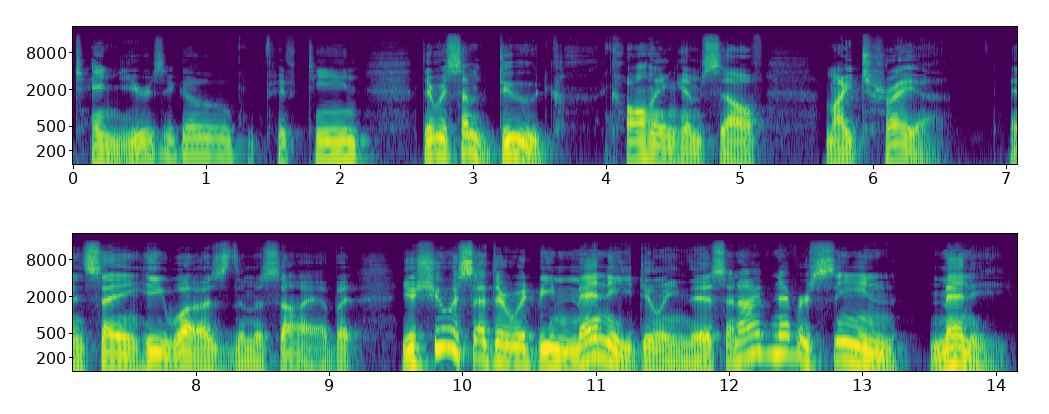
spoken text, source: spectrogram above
10 years ago, 15, there was some dude calling himself Maitreya and saying he was the Messiah. But Yeshua said there would be many doing this, and I've never seen many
